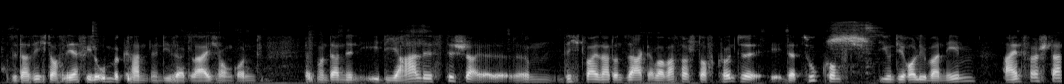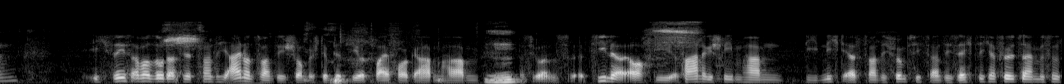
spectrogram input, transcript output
Also da sehe ich doch sehr viele Unbekannte in dieser Gleichung und dass man dann eine idealistische äh, ähm, Sichtweise hat und sagt, aber Wasserstoff könnte in der Zukunft die und die Rolle übernehmen, einverstanden. Ich sehe es aber so, dass wir 2021 schon bestimmte CO2-Vorgaben haben, mhm. dass wir uns Ziele auf die Fahne geschrieben haben, die nicht erst 2050, 2060 erfüllt sein müssen,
